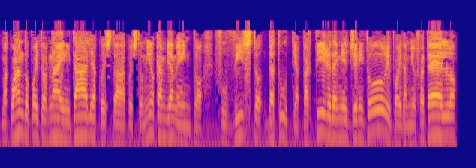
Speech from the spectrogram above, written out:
ma quando poi tornai in Italia questa, questo mio cambiamento fu visto da tutti, a partire dai miei genitori, poi da mio fratello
